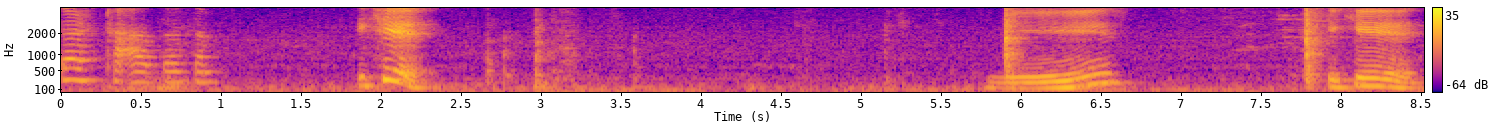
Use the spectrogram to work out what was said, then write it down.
Dört kaldırdım. İki. Bir. iki.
